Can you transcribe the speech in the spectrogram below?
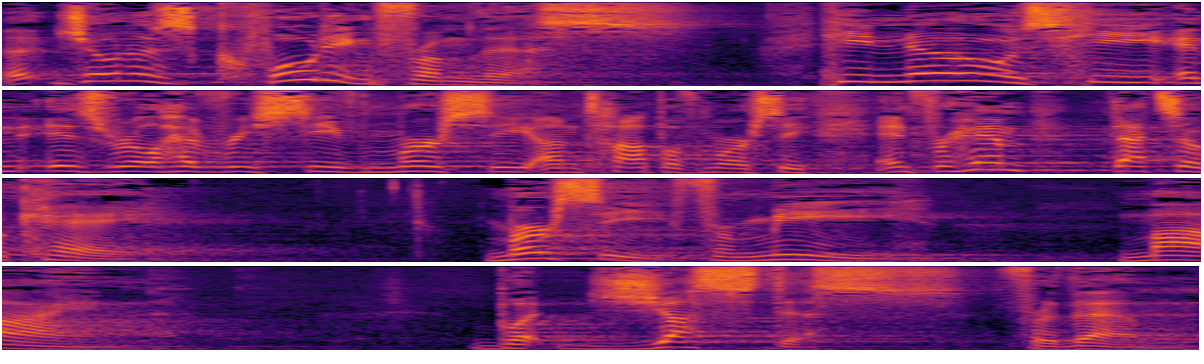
Uh, Jonah's quoting from this. He knows he and Israel have received mercy on top of mercy, and for him that's okay. Mercy for me, mine, but justice for them.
